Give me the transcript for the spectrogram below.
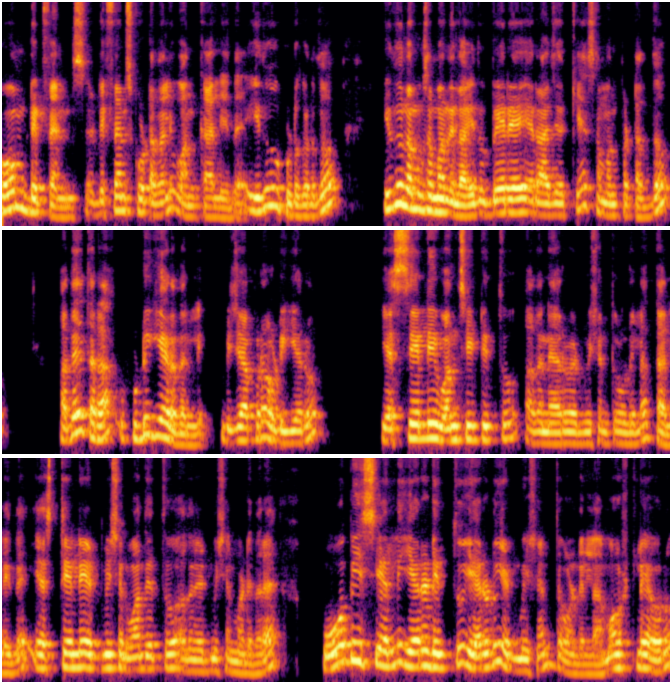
ಹೋಮ್ ಡಿಫೆನ್ಸ್ ಡಿಫೆನ್ಸ್ ಕೋಟಾದಲ್ಲಿ ಒಂದು ಖಾಲಿ ಇದೆ. ಇದು ಹುಡುಗರದು. ಇದು ನಮಗೆ ಸಂಬಂಧ ಇಲ್ಲ. ಇದು ಬೇರೆ ರಾಜ್ಯಕ್ಕೆ ಸಂಬಂಧಪಟ್ಟದ್ದು. ಅದೇ ತರ ಹುಡುಗಿಯರದಲ್ಲಿ, ಬಿಜಾಪುರ ಹುಡುಗಿಯರು ಎಸ್ ಸಿಯಲ್ಲಿ ಒಂದು ಸೀಟ್ ಇತ್ತು, ಅದನ್ನ ಯಾರು ಅಡ್ಮಿಷನ್ ತಗೊಂಡಿಲ್ಲ, ಖಾಲಿ ಇದೆ. ಎಸ್ ಟಿಯಲ್ಲಿ ಅಡ್ಮಿಷನ್ ಒಂದಿತ್ತು ಅದನ್ನ ಅಡ್ಮಿಷನ್ ಮಾಡಿದ್ದಾರೆ. ಒ ಬಿ ಸಿಯಲ್ಲಿ ಎರಡಿತ್ತು ಎರಡು ಅಡ್ಮಿಷನ್ ತಗೊಂಡಿಲ್ಲ. ಮೋಸ್ಟ್ಲಿ ಅವರು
